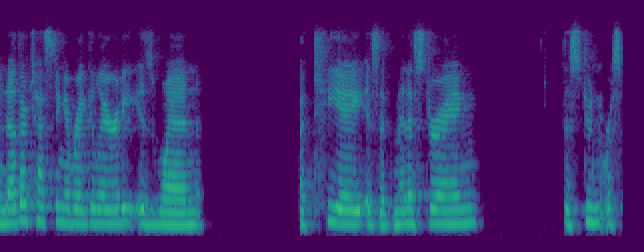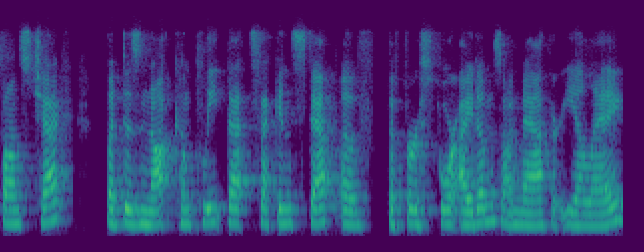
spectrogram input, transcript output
Another testing irregularity is when a TA is administering the student response check, but does not complete that second step of the first four items on math or ELA,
